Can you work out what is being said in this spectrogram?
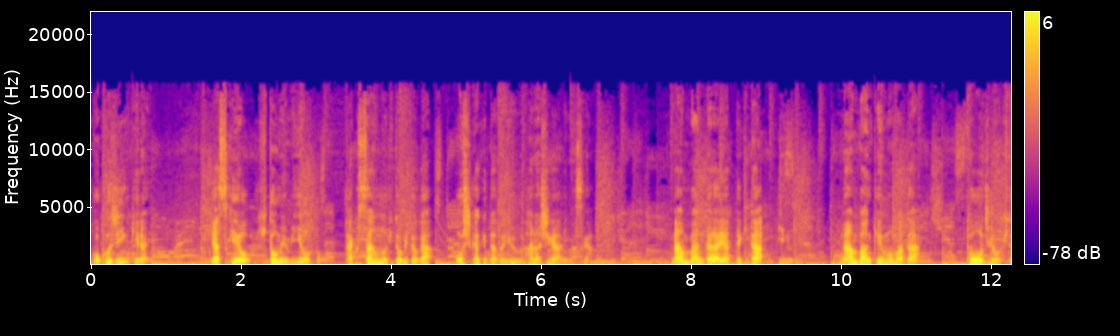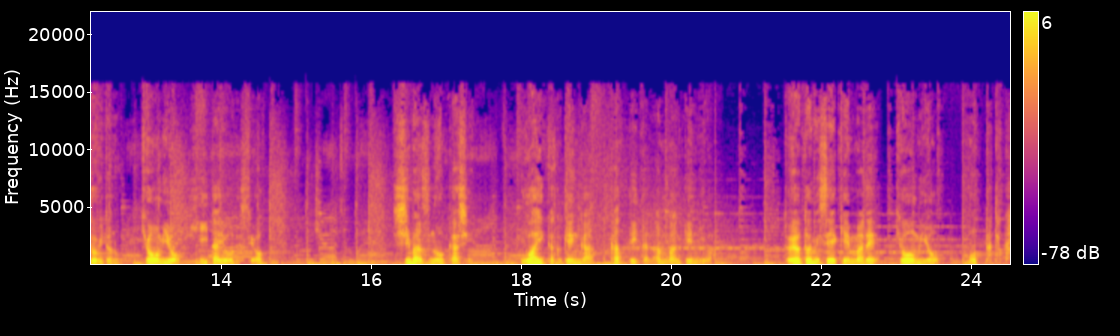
黒人嫌い。安家を一目見ようとたくさんの人々が押しかけたという話がありますが南蛮からやってきた犬南蛮犬もまた当時の人々の興味を引いたようですよ。島津の家臣上井角犬が飼っていた南蛮犬には豊臣政権まで興味を持ったとか。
